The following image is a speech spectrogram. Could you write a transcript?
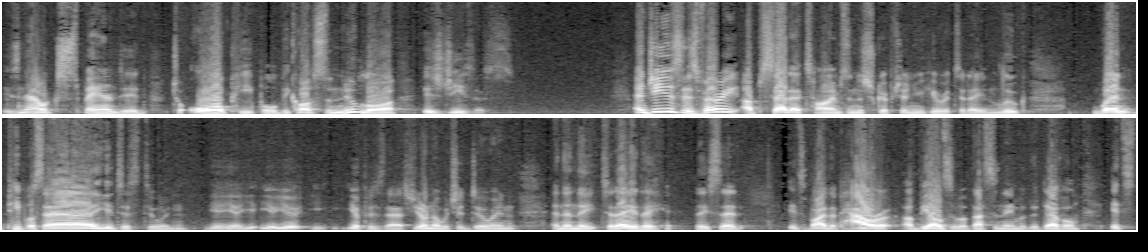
is now expanded to all people because the new law is Jesus. And Jesus is very upset at times in the scripture, and you hear it today in Luke, when people say, ah, you're just doing, you, you, you, you, you're possessed, you don't know what you're doing. And then they, today they, they said, it's by the power of Beelzebub, that's the name of the devil. It's,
